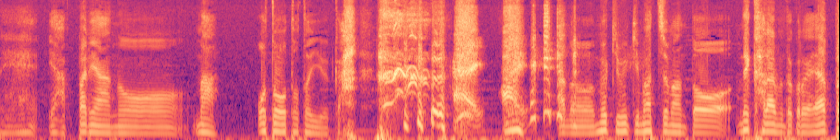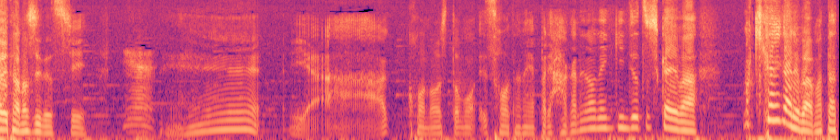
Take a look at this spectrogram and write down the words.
ね、やっぱりあのーまあ、弟というか、はい。はい。あのムキムキマッチョマンとね、絡むところがやっぱり楽しいですし、うん。ねえ。いやー、この人も、そうだね、やっぱり鋼の錬金術師会は、まあ、機会があればまた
